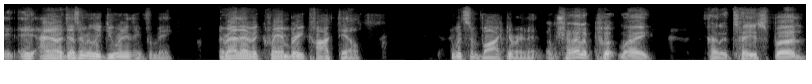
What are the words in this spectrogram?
it- I don't know. It doesn't really do anything for me. I'd rather have a cranberry cocktail with some vodka in it. I'm trying to put my kind of taste bud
